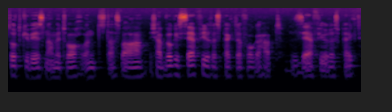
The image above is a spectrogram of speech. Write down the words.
dort gewesen am Mittwoch und das war, ich habe wirklich sehr viel Respekt davor gehabt, sehr viel Respekt.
